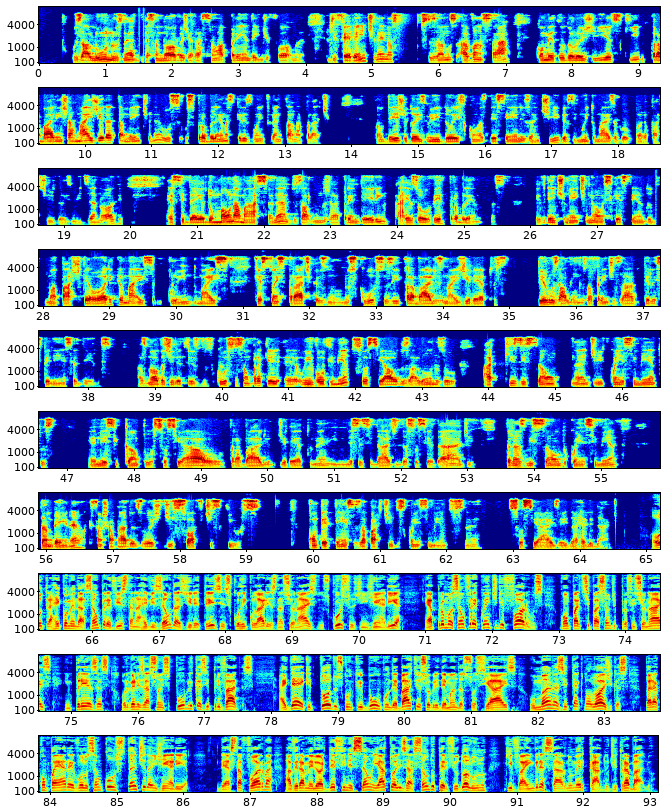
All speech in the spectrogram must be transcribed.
os alunos né, dessa nova geração aprendem de forma diferente, né, e nós precisamos avançar com metodologias que trabalhem já mais diretamente né, os, os problemas que eles vão enfrentar na prática. Então, desde 2002, com as DCNs antigas, e muito mais agora a partir de 2019, essa ideia do mão na massa, né, dos alunos já aprenderem a resolver problemas. Evidentemente, não esquecendo uma parte teórica, mas incluindo mais questões práticas no, nos cursos e trabalhos mais diretos pelos alunos, o aprendizado pela experiência deles. As novas diretrizes dos cursos são para que é, o envolvimento social dos alunos, o, a aquisição né, de conhecimentos é, nesse campo social, trabalho direto né, em necessidades da sociedade, transmissão do conhecimento, também, né, que são chamadas hoje de soft skills, competências a partir dos conhecimentos né, sociais aí da realidade. Outra recomendação prevista na revisão das diretrizes curriculares nacionais dos cursos de engenharia é a promoção frequente de fóruns com participação de profissionais, empresas, organizações públicas e privadas. A ideia é que todos contribuam com debates sobre demandas sociais, humanas e tecnológicas para acompanhar a evolução constante da engenharia. Desta forma, haverá melhor definição e atualização do perfil do aluno que vai ingressar no mercado de trabalho.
